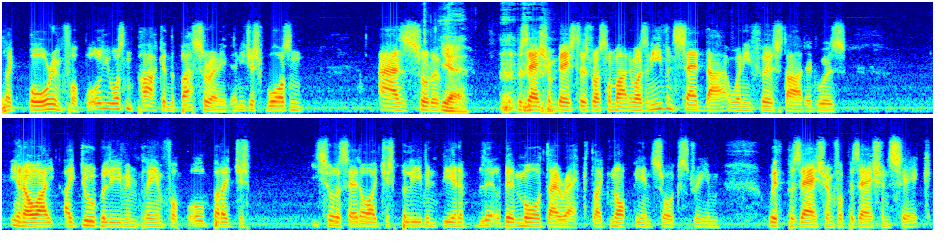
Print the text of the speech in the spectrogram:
like boring football. He wasn't parking the bus or anything. He just wasn't as sort of yeah. possession based as Russell Martin was. And he even said that when he first started was, you know, I, I do believe in playing football, but I just he sort of said, oh, I just believe in being a little bit more direct, like not being so extreme with possession for possession's sake.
